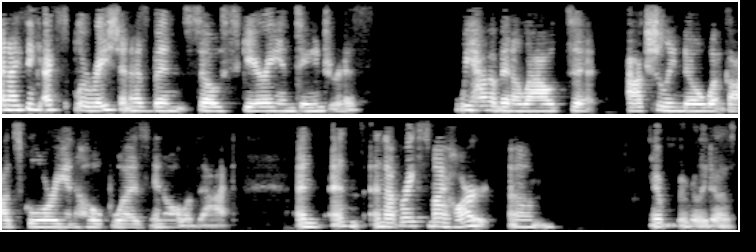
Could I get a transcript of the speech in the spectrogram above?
And I think exploration has been so scary and dangerous. We haven't been allowed to actually know what God's glory and hope was in all of that. And and and that breaks my heart. Um, it, it really does.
